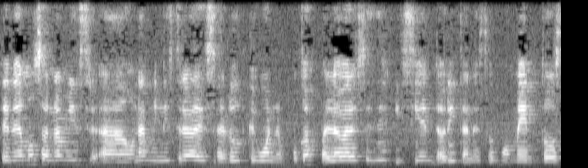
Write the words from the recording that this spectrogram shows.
Tenemos a una, ministra, a una ministra de salud que, bueno, en pocas palabras es deficiente ahorita en estos momentos.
